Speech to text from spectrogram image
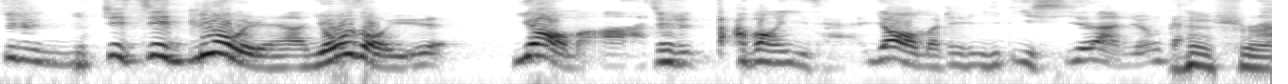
就是你这这六个人啊，游走于要么啊就是大放异彩，要么这一地稀烂这种感觉，是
